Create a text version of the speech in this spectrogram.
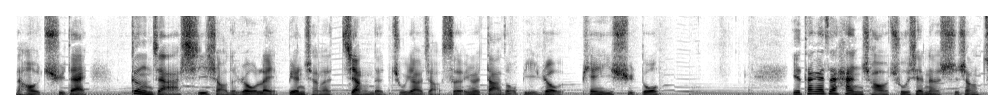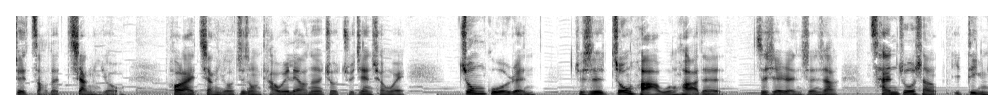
然后取代更加稀少的肉类，变成了酱的主要角色。因为大豆比肉便宜许多。也大概在汉朝出现了史上最早的酱油，后来酱油这种调味料呢，就逐渐成为中国人，就是中华文化的这些人身上餐桌上一定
